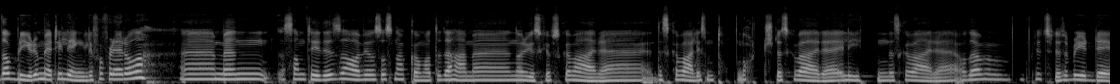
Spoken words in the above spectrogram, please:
da blir du mer tilgjengelig for flere òg, da. Eh, men samtidig så har vi også snakka om at det her med norgescup skal være det skal være liksom top notch. Det skal være eliten. det skal være, Og da plutselig så blir det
